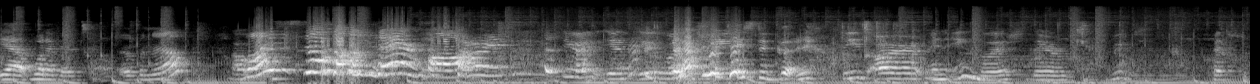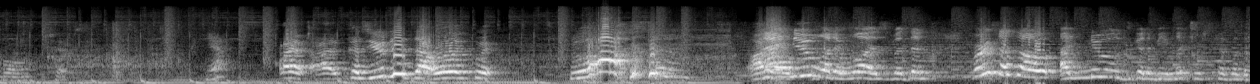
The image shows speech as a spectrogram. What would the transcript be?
Yeah, whatever it's called. Open it up. Oh. Why is it still on there, Mom? You guys, yes, it It actually was. tasted good. These are in English. They're root vegetable chips. Yeah. I, I, cause you did that really quick. I, I knew what it was, but then first I thought I knew it was gonna be licorice because of the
